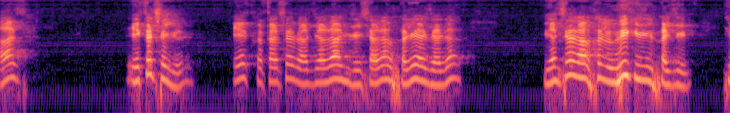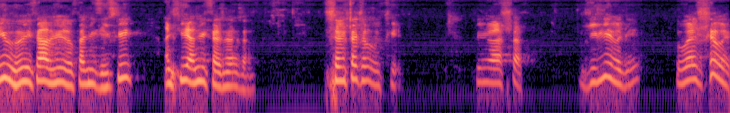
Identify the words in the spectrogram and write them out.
आज एकत्र येऊन एक प्रकारचं राज्याला आणि देशाला पर्याय द्यायला यंत्रणा राफल उभी केली पाहिजे. ही भूमिका आम्ही लोकांनी घेतली. आणि ती आम्ही करणार आहोत. संकट होती. तुम्ही वाचतात दिल्लीमध्ये वर्षभर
